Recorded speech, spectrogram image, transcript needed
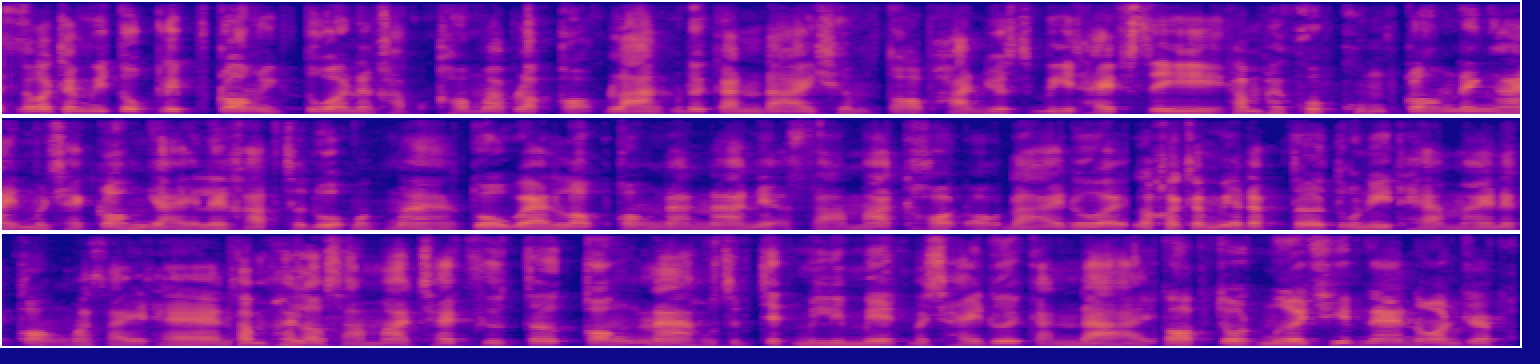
ส แล้วก็จะมีตัวกลิปกล้องอีกตัวนะครับ เข้ามาประกอบร่างด้วยกันได้เชื่อมต่อผ่าน USB Type C ทำให้ควบคุมกล้องได้ง่ายเหมือนใช้กล้องใหญ่เลยครับ สะดวกมากๆ ตัวแหวนรอบกล้องด้านหน้าเนี่ยสามารถถอดออกได้ด้วย แล้วก็จะมีอะแดปเตอร์ตัวนี้แถมให้ในกล่องมาใส่แทนทำให้เราสามารถใช้ฟิลเตอร์กล้องหน้า 67มิลลิเมตรมาใช้ด้วยกันได้ ตอบโจทย์มืออาชีพแน่นอนเฉพาะ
